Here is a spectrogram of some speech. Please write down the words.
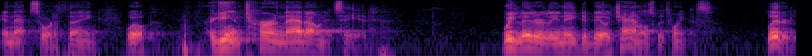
and that sort of thing. Well, again, turn that on its head. We literally need to build channels between us. Literally.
